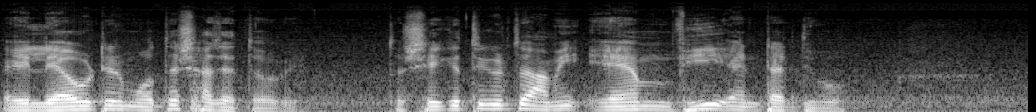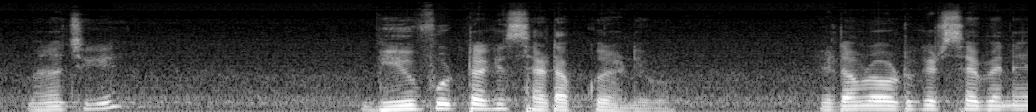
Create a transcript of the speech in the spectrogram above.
এই লেআউটের মধ্যে সাজাতে হবে। তো সেই ক্ষেত্রে কিন্তু আমি এম ভি এন্টার দিব। মানে হচ্ছে কি? ভিউ ফুটটাকে সেট আপ করে নিব। এটা আমরা অটোকেট সেভেনে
